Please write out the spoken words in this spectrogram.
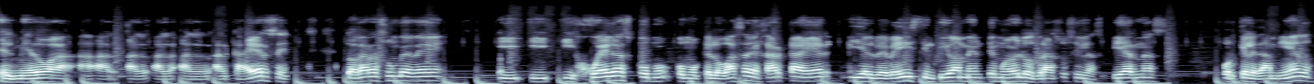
el miedo al caerse. Tú agarras un bebé y, juegas como, como que lo vas a dejar caer y el bebé instintivamente mueve los brazos y las piernas porque le da miedo,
